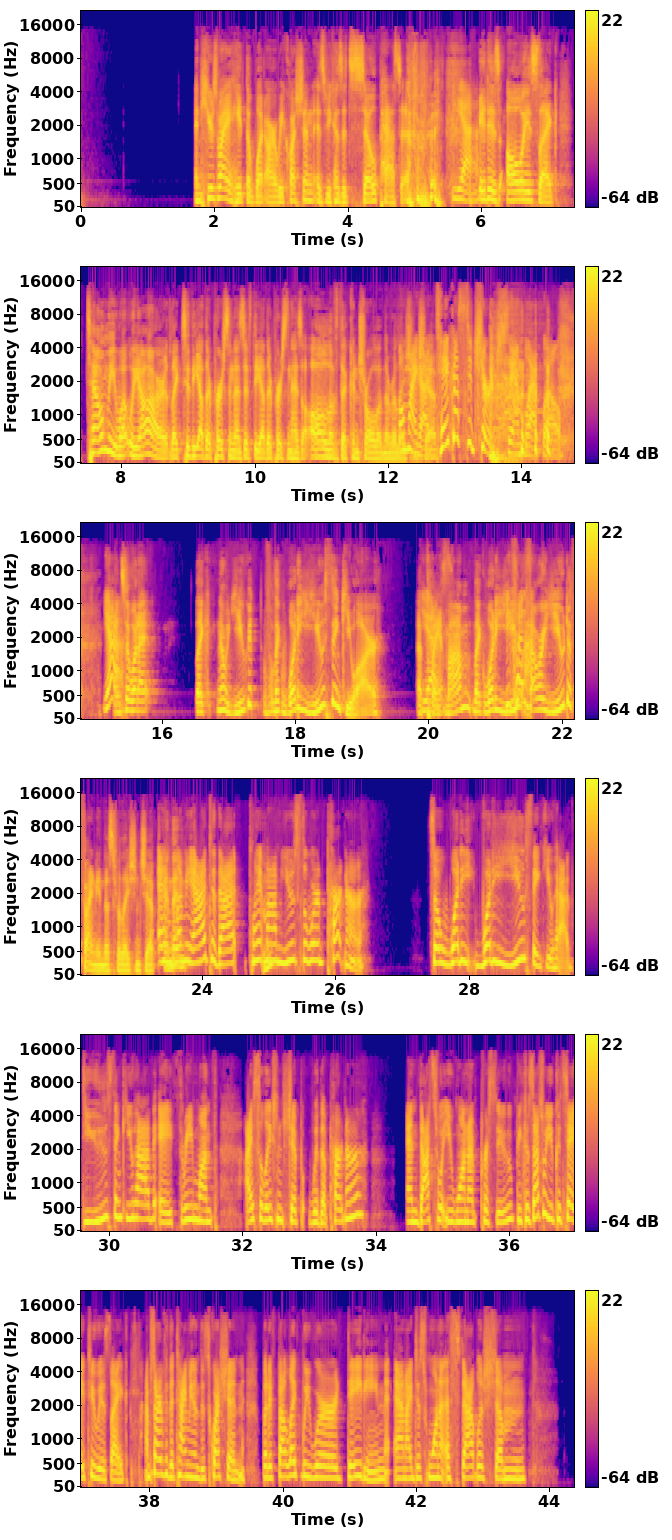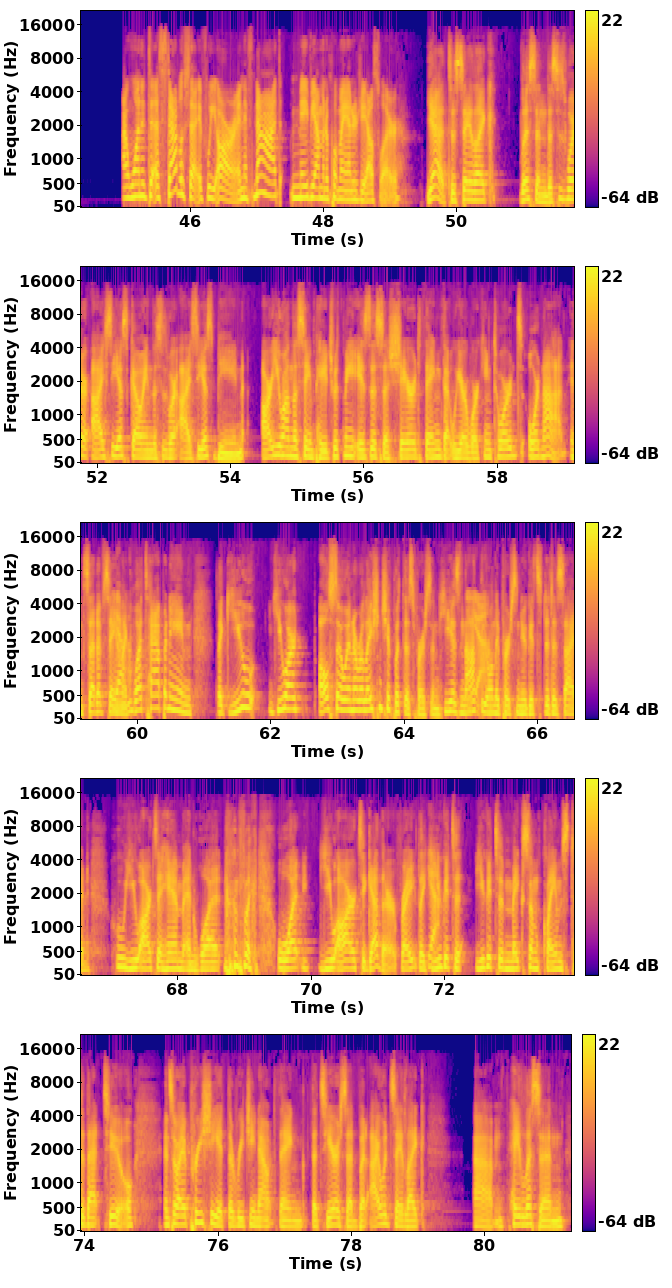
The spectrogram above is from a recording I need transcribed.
and here's why I hate the what are we question is because it's so passive. Yeah. it is always like, tell me what we are, like to the other person as if the other person has all of the control in the relationship. oh my God. Take us to church, Sam Blackwell. Yeah. and so what I like, no, you could like, what do you think you are? A Yes. plant mom? Like, what do you, Because- how are you defining this relationship? and, let me add to that plant Hmm? mom used the word partner so what do you, what do you think you have do you think you have a three month isolationship with a partner and that's what you want to pursue because that's what you could say too is like i'm sorry for the timing of this question but it felt like we were dating and i just want to establish some i wanted to establish that if we are and if not maybe i'm going to put my energy elsewhere Yeah, to say like, listen, this is where I see us going. This is where I see us being. Are you on the same page with me? Is this a shared thing that we are working towards or not? Instead of saying Yeah. like, what's happening? Like you, you are also in a relationship with this person. He is not the only person who gets to decide who you are to him and what, like what you are together, right? Like Yeah. you get to, you get to make some claims to that too. And so I appreciate the reaching out thing that Sierra said, but I would say like, um, hey, listen,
